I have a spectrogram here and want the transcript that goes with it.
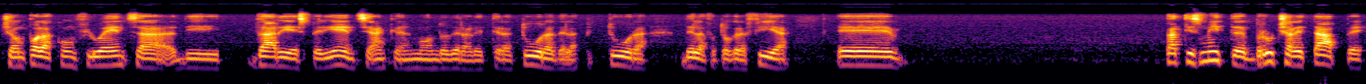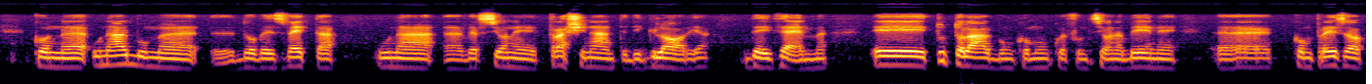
c'è un po' la confluenza di varie esperienze anche nel mondo della letteratura, della pittura, della fotografia. E Patti Smith brucia le tappe con eh, un album eh, dove svetta una uh, versione trascinante di Gloria dei Them e tutto l'album comunque funziona bene, eh, compreso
